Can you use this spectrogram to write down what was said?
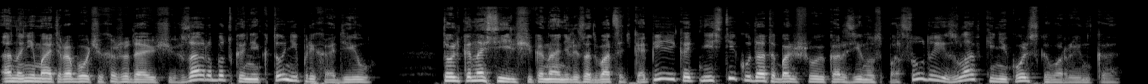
а нанимать рабочих, ожидающих заработка, никто не приходил. Только носильщика наняли за двадцать копеек отнести куда-то большую корзину с посудой из лавки Никольского рынка.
